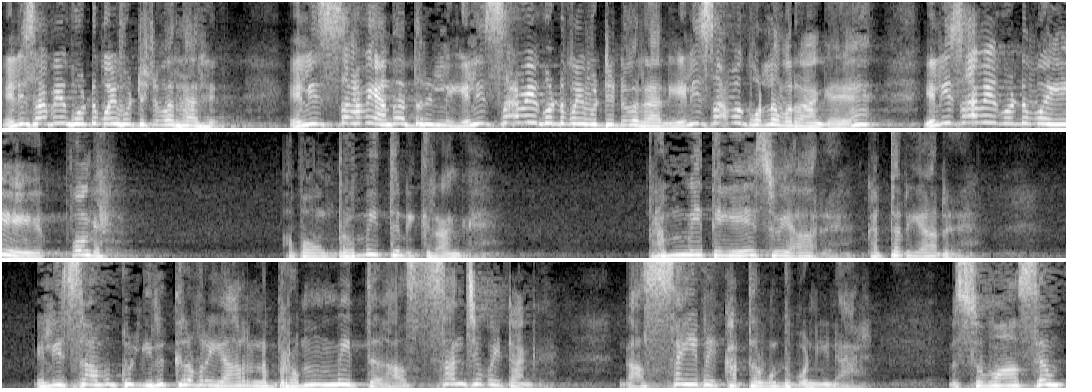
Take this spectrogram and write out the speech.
எலிசாவையும் கொண்டு போய் விட்டுட்டு வர்றாரு. எலிசாவை அந்த இல்லை. எலிசாவை கொண்டு போய் விட்டுட்டு வர்றாரு. எலிசாவை கொல்ல வர்றாங்க. எலிசாவை கொண்டு போய் போங்க. அப்போ அவங்க பிரமித்து நிற்கிறாங்க பிரமித்து இயேசு யாரு? கத்தர் யாரு? எலிசாவுக்குள் இருக்கிறவர் யாருன்னு பிரமித்து அசஞ்சு போயிட்டாங்க. அசைவை கத்தர் உண்டு பண்ணினார். விசுவாசம்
